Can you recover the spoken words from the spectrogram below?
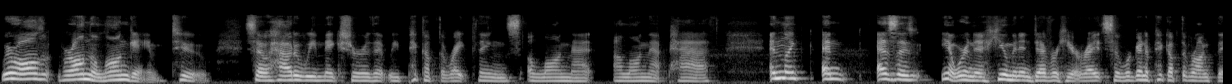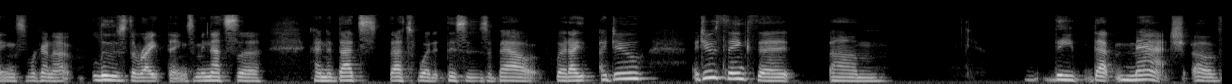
we're all we're on the long game too. So how do we make sure that we pick up the right things along that along that path? And like and as a you know we're in a human endeavor here right? So we're going to pick up the wrong things. We're going to lose the right things. I mean that's the kind of that's that's what this is about. But i i do i do think that um the that match of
